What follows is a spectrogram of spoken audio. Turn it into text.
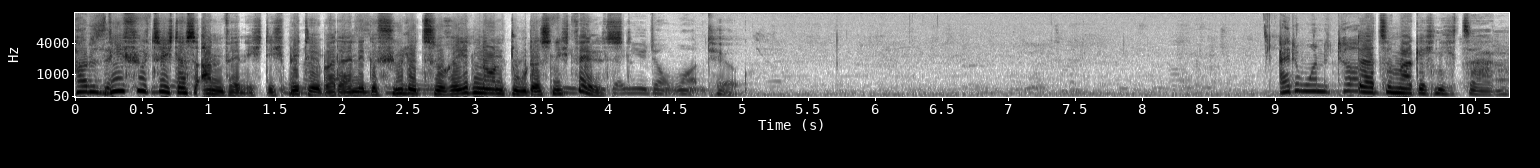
Wie fühlt sich das an, wenn ich dich bitte, über deine Gefühle zu reden und du das nicht willst? Dazu mag ich nichts sagen.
